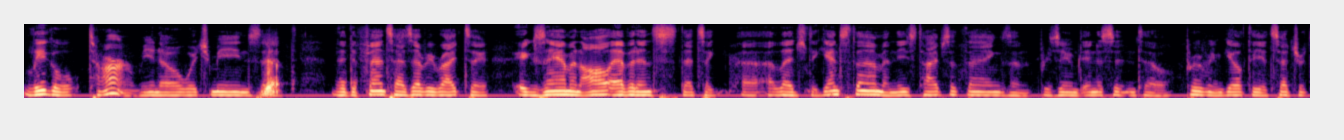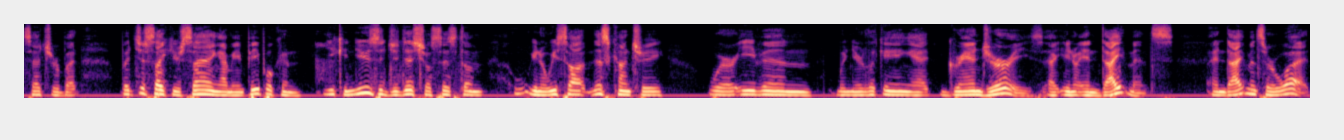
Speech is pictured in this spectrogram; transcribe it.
legal term, you know, which means that. Yeah the defense has every right to examine all evidence that's uh, alleged against them and these types of things and presumed innocent until proven guilty et cetera et cetera. But but just like you're saying i mean people can you can use the judicial system. You know we saw it in this country where even when you're looking at grand juries uh, you know indictments indictments are what?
